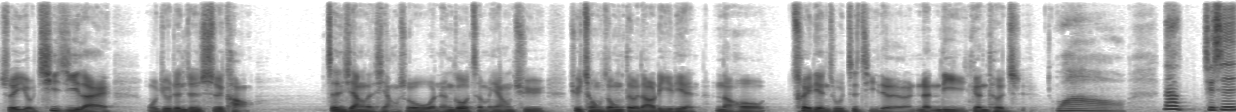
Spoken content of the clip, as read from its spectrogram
所以有契机来，我就认真思考。正向的想说，我能够怎么样去去从中得到历练，然后淬炼出自己的能力跟特质。哇哦，那其实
